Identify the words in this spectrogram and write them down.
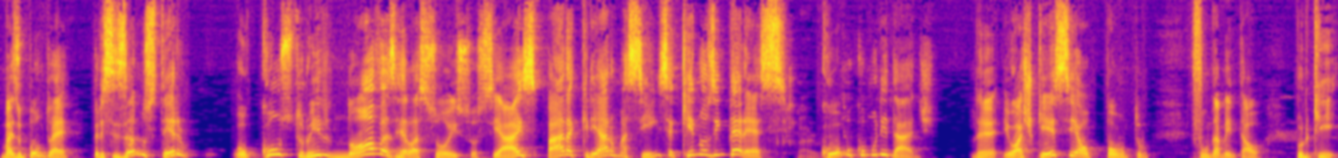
Mas o ponto é, precisamos ter ou construir novas relações sociais para criar uma ciência que nos interesse claro. como comunidade. Né? Eu acho que esse é o ponto fundamental. Porque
